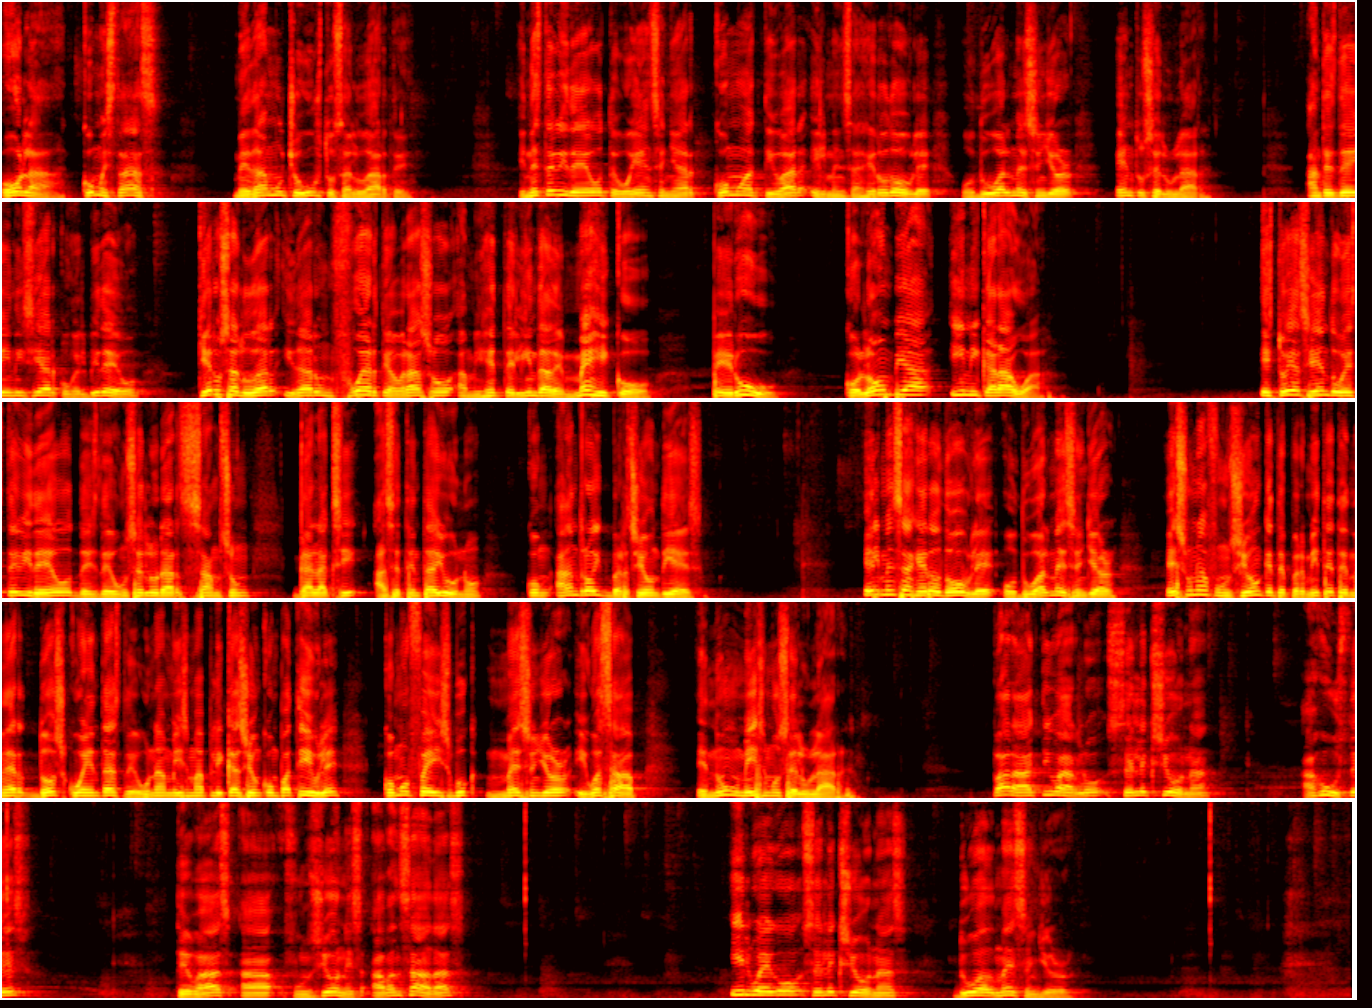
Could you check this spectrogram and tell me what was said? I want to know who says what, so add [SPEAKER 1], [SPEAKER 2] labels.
[SPEAKER 1] Hola, ¿cómo estás? Me da mucho gusto saludarte. En este video te voy a enseñar cómo activar el mensajero doble o Dual Messenger en tu celular. Antes de iniciar con el video, quiero saludar y dar un fuerte abrazo a mi gente linda de México, Perú, Colombia y Nicaragua. Estoy haciendo este video desde un celular Samsung Galaxy A71 con Android versión 10. El mensajero doble o Dual Messenger es una función que te permite tener dos cuentas de una misma aplicación compatible como Facebook, Messenger y WhatsApp en un mismo celular. Para activarlo, selecciona Ajustes, te vas a funciones avanzadas y luego seleccionas Dual Messenger.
